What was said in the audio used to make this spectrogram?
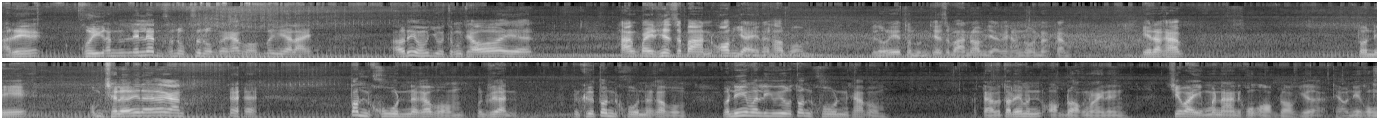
อันนี้คุยกันเล่นๆสนุกๆน,นะครับ ผมไม่มีอะไร เอาที่ผมอยู่ตรงแถวทางไปเทศบาลอ้อมใหญ่นะครับ ผม อยู่ตรงนี้ถนนเทศบาลอ้อมใหญ่ไปทางโน้นนะครับนี่นะครับต้นนี้ผมเฉลยเลยแล้วกัน ต้นคูณนะครับผมเพื่อนๆมันคือต้นคูณนะครับ ผม วันนี้มารีวิวต้นคูณครับ ผม แต่ตอนนี้มันออกดอกหน่อยหนึงเชื่อว่าอีกไม่นานคงออกดอกเยอะ แถวนี้คง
